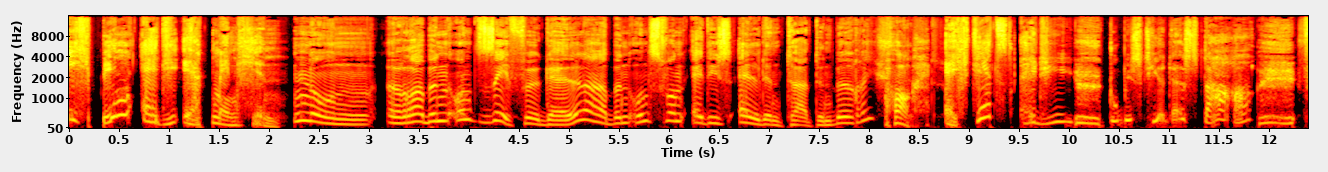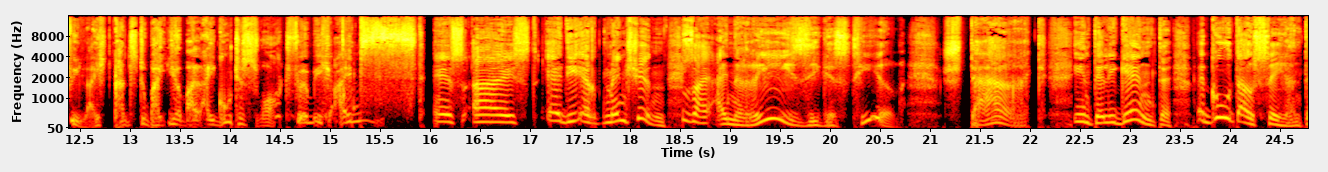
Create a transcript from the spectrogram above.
Ich bin Eddie Erdmännchen. Nun, Robben und Seevögel haben uns von Eddies Eldentaten berichtet. Oh, echt jetzt? Eddie, du bist hier der Star. Vielleicht kannst du bei ihr mal ein gutes Wort für mich ein... Psst. Es heißt, Eddie Erdmännchen sei ein riesiges Tier. Stark, intelligent, gut aussehend,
